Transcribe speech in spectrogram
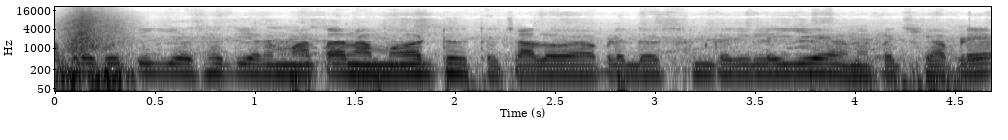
આપણે પહોંચી ગયા છે અત્યારે માતાના મઢ, તો ચાલો હવે આપણે દર્શન કરી લઈએ અને પછી આપણે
